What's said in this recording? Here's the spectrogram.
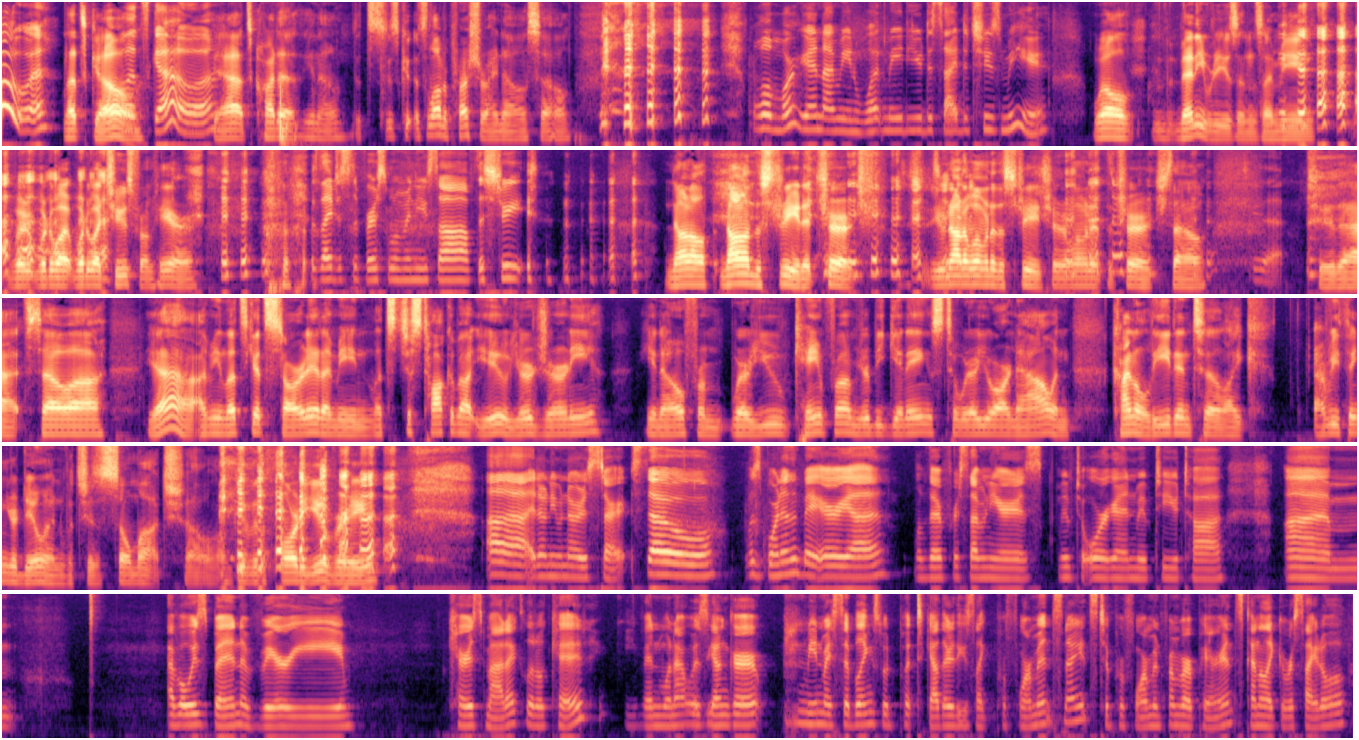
Let's go. Let's go. Yeah, it's quite a you know, it's it's, it's a lot of pressure. I know. So. well, Morgan, I mean, what made you decide to choose me? Well, many reasons. I mean, where, where do I what do I choose from here? Was I just the first woman you saw off the street? not all, not on the street at church. you're not a woman of the street. You're a woman at the church. So, do that. true that. So, uh, yeah. I mean, let's get started. I mean, let's just talk about you, your journey. You know, from where you came from, your beginnings to where you are now, and kind of lead into like everything you're doing, which is so much. So I'll give it the floor to you, Brie. Uh, I don't even know where to start. So, was born in the Bay Area, lived there for seven years, moved to Oregon, moved to Utah. Um, I've always been a very charismatic little kid. Even when I was younger, me and my siblings would put together these like performance nights to perform in front of our parents, kind of like a recital.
